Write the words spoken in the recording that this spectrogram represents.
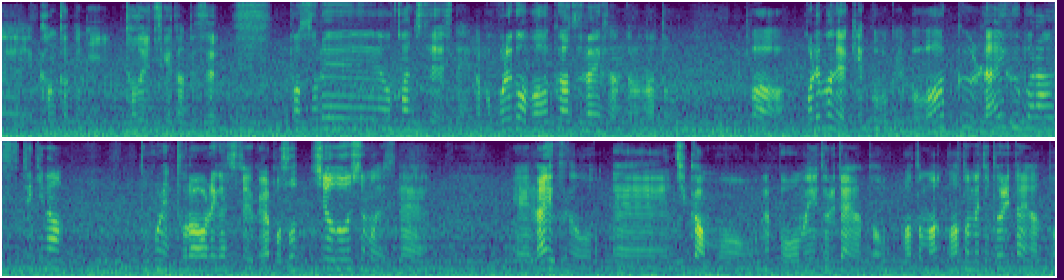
ー感覚にたどり着けたんです。やっぱそれを感じてですねやっぱこれがワークアズライフなんだろうなと。やっぱこれまでは結構僕やっぱワークライフバランス的なころにとらわれがちというかやっぱそっちをどうしてもですね、えーライフの、えー時間もやっぱ多めに取りたいなとまとままとめて取りたいなと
